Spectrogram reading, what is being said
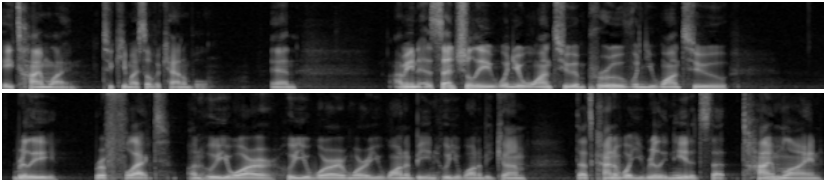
a timeline to keep myself accountable. And I mean, essentially, when you want to improve, when you want to really reflect on who you are, who you were, and where you want to be, and who you want to become, that's kind of what you really need. It's that timeline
